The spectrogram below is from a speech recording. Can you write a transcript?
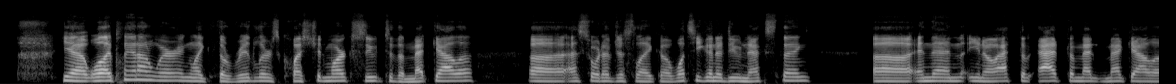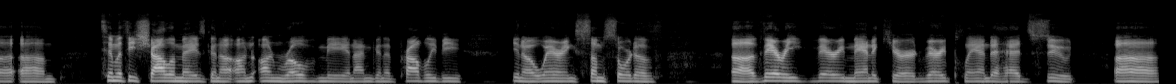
yeah. Well, I plan on wearing like the Riddler's question mark suit to the Met Gala uh, as sort of just like, a, what's he going to do next thing? Uh, and then, you know, at the, at the Met, Met Gala, um, Timothée Chalamet is to un- unrobe me and I'm to probably be, you know, wearing some sort of uh, very, very manicured, very planned ahead suit. Uh,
